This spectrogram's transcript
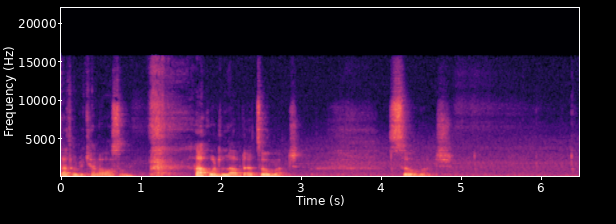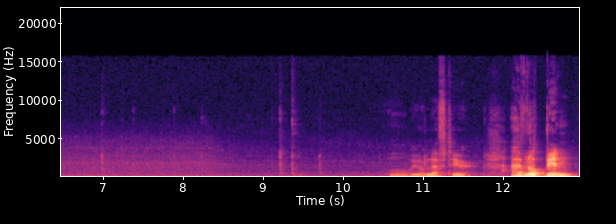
That would be kind of awesome. I would love that so much. So much. Oh, we're left here. I have not been...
